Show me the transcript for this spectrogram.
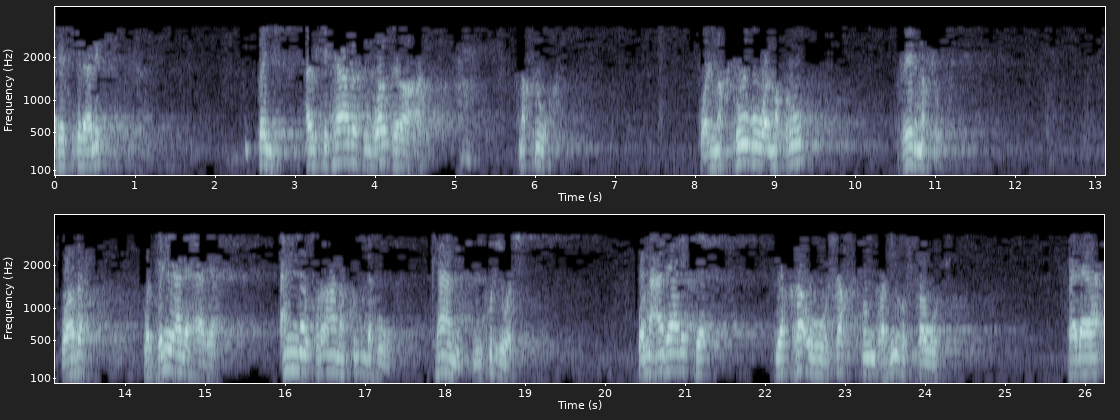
أليس كذلك؟ طيب الكتابة والقراءة مخلوقة. والمكتوب والمقروء غير مخلوق. واضح؟ والدليل على هذا أن القرآن كله كامل من كل وجه. ومع ذلك يقرأه شخص رديء الصوت. فلا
